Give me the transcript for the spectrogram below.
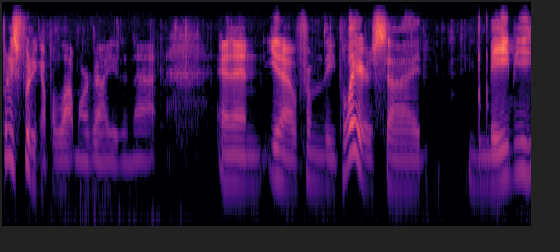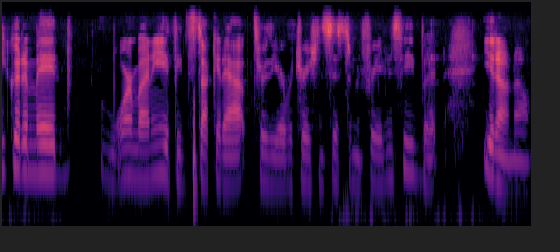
But he's putting up a lot more value than that. And then, you know, from the player's side, maybe he could have made more money if he'd stuck it out through the arbitration system and free agency, but you don't know.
